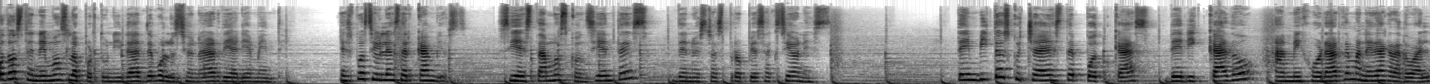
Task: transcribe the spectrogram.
Todos tenemos la oportunidad de evolucionar diariamente. Es posible hacer cambios si estamos conscientes de nuestras propias acciones. Te invito a escuchar este podcast dedicado a mejorar de manera gradual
